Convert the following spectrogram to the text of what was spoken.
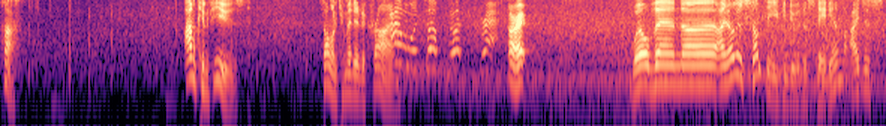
Huh. I'm confused. Someone committed a crime. Alright. Well, then, uh, I know there's something you can do with the stadium. I just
